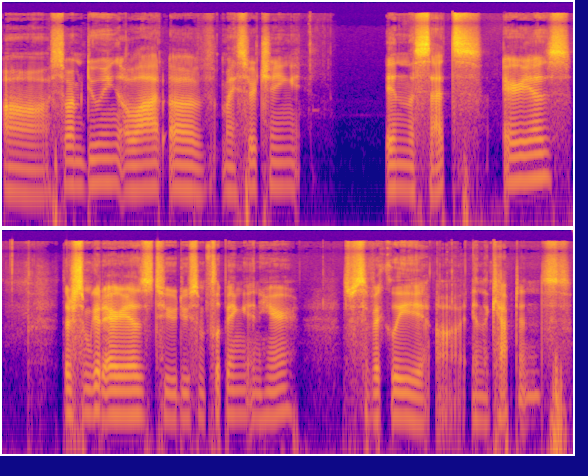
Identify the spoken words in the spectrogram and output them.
uh, so I'm doing a lot of my searching in the sets areas. There's some good areas to do some flipping in here, specifically uh, in the captains.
